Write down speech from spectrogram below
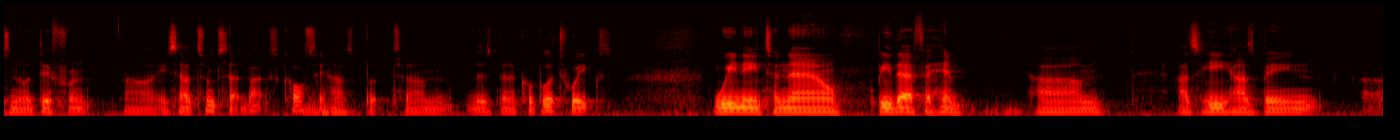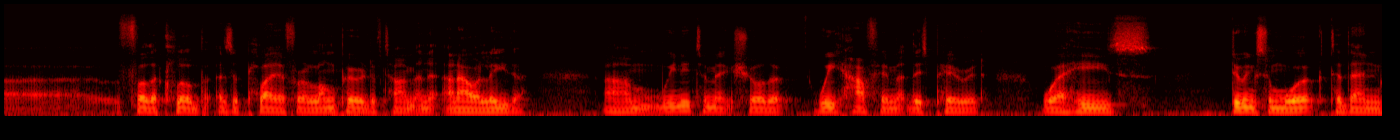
is no different. Uh, he's had some setbacks, of course he has, but um, there's been a couple of tweaks. We need to now be there for him, um, as he has been uh, for the club as a player for a long period of time and, and our leader. Um, we need to make sure that we have him at this period where he's doing some work to then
